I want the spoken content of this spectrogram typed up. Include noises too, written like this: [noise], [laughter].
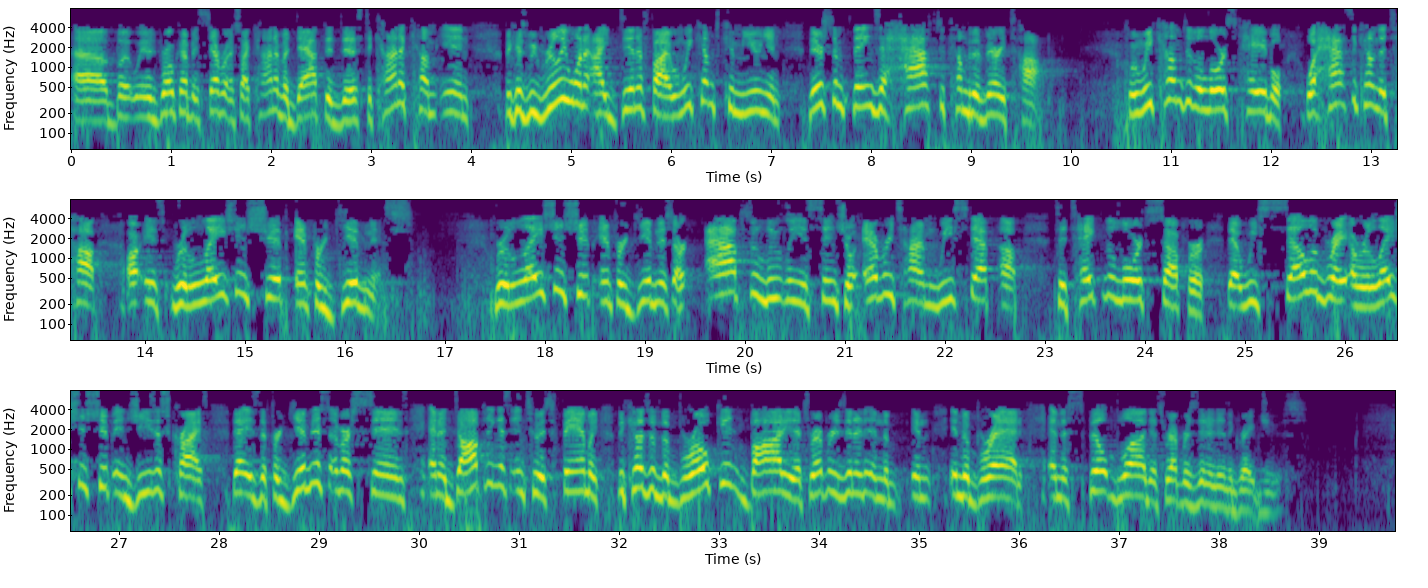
Uh, but it was broken up in several. And so I kind of adapted this to kind of come in because we really want to identify when we come to communion, there's some things that have to come to the very top. When we come to the Lord's table, what has to come to the top are, is relationship and forgiveness. Relationship and forgiveness are absolutely essential every time we step up to take the Lord's Supper, that we celebrate a relationship in Jesus Christ that is the forgiveness of our sins and adopting us into His family because of the broken body that's represented in the, in, in the bread and the spilt blood that's represented in the grape juice.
